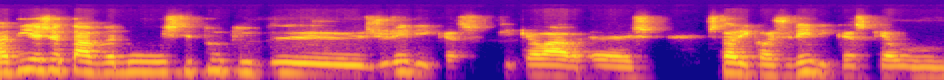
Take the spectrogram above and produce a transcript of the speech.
Há dias já estava no Instituto de Jurídicas, que fica lá, as Histórico-Jurídicas, que é o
